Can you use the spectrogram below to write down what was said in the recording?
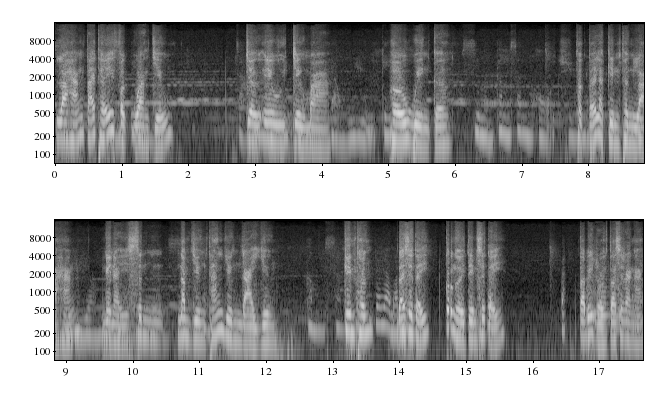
Là hãng tái thế Phật hoàng chiếu. Trừ yêu, trừ ma, Hữu quyền cơ. Thực tế là kim thân là hãng. Ngày này sinh năm dương tháng dương ngày dương. Kim thân, Đại sư tỷ, Có người tìm sư tỷ. Ta biết rồi, ta sẽ ra ngay.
